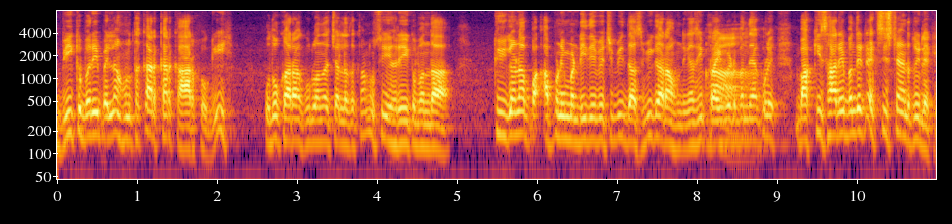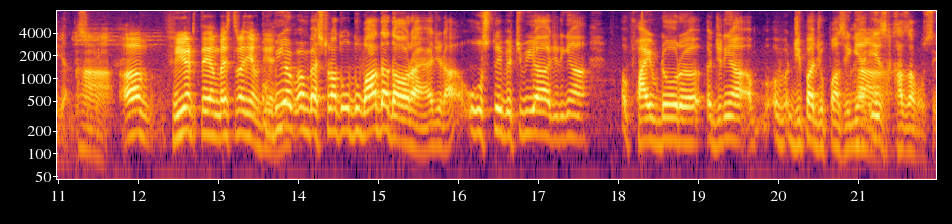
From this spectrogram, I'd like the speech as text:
20 ਕੁ ਬਰੀ ਪਹਿਲਾਂ ਹੁਣ ਤਾਂ ਘਰ ਘਰ ਕਾਰ ਹੋ ਗਈ। ਉਦੋਂ ਕਾਰਾਂ ਕੂਰਾਂ ਦਾ ਚੱਲਤ ਕਾਹਨੂੰ ਸੀ? ਹਰੇਕ ਬੰਦਾ ਕੀ ਕਹਣਾ ਆਪਣੀ ਮੰਡੀ ਦੇ ਵਿੱਚ ਵੀ 10 20 ਕਾਰਾਂ ਹੁੰਦੀਆਂ ਸੀ ਪ੍ਰਾਈਵੇਟ ਬੰਦਿਆਂ ਕੋਲੇ ਬਾਕੀ ਸਾਰੇ ਬੰਦੇ ਟੈਕਸੀ ਸਟੈਂਡ ਤੋਂ ਹੀ ਲੈ ਕੇ ਜਾਂਦੇ ਸੀ। ਹਾਂ ਆ ਫੀਟ ਤੇ ਅੰਬੈਸਟਰਾਂ ਜੀ ਆਉਂਦੀਆਂ ਵੀ ਅੰਬੈਸਟਰਾਂ ਤੋਂ ਉਦੋਂ ਬਾਅਦ ਦਾ ਦੌਰ ਆਇਆ ਜਿਹੜਾ ਉਸ ਦੇ ਵਿੱਚ ਵੀ ਆ ਜਿਹੜੀਆਂ 5 ਡੋਰ ਜਿਹੜੀਆਂ ਜੀਪਾਂ ਜੁਪਾਂ ਸੀਗੀਆਂ ਇਹ ਖਾਸਾ ਹੋ ਸੀ।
